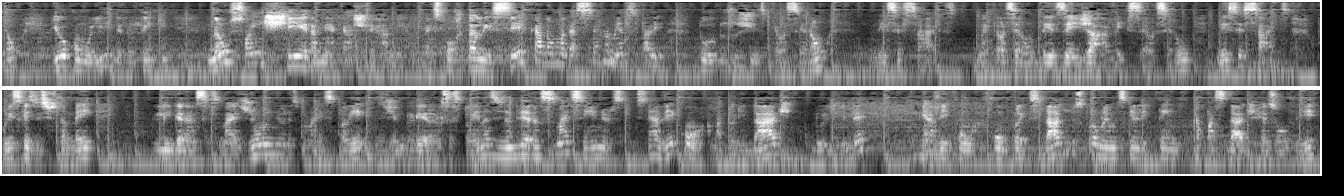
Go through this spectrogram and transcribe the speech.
Então, eu como líder, eu tenho que não só encher a minha caixa de ferramentas, mas fortalecer cada uma dessas ferramentas que está ali todos os dias, porque elas serão necessárias. Não é que elas serão desejáveis, elas serão necessárias. Por isso que existe também lideranças mais júniores, mais plenas, lideranças plenas e lideranças mais sêniores. Isso tem a ver com a maturidade do líder, tem a ver com a complexidade dos problemas que ele tem capacidade de resolver,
